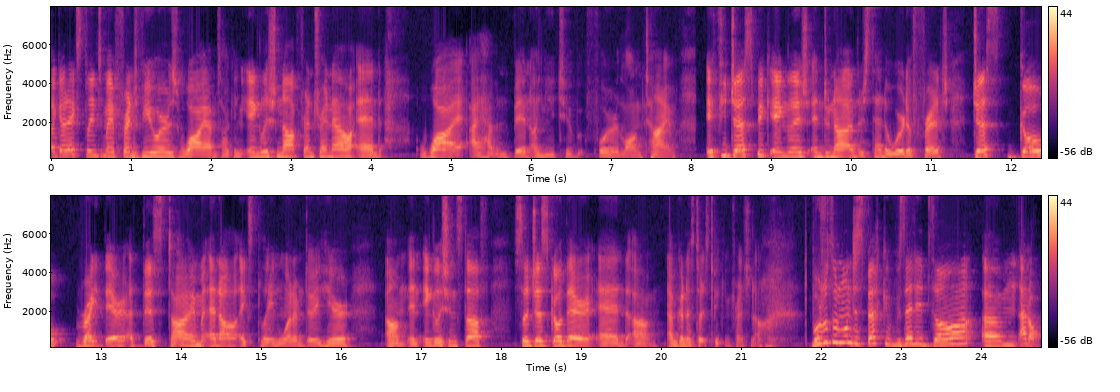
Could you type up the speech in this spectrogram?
I gotta explain to my French viewers why I'm talking English, not French right now, and why I haven't been on YouTube for a long time. If you just speak English and do not understand a word of French, just go right there at this time and I'll explain what I'm doing here um, in English and stuff. So just go there and um, I'm gonna start speaking French now. Bonjour tout le monde, j'espère que vous allez bien. Euh, alors,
